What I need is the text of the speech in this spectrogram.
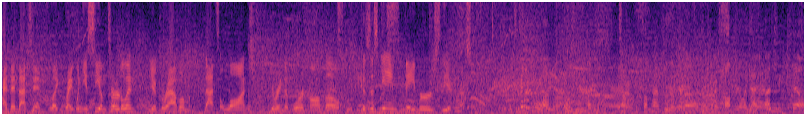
and then that's it. Like right when you see him turtling, you grab him. That's a launch. You're into more combo because this game favors the aggressive. It's a bit underwhelming though because of the scale. 'cause Sometimes you look at a look at a combo, you're like, that, that should kill.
